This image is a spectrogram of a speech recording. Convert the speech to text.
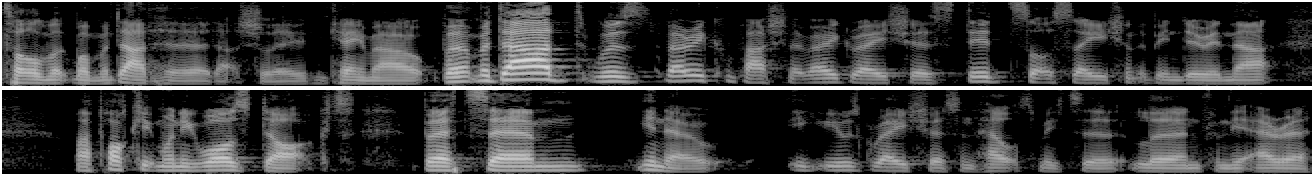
told my, well, my dad heard actually and came out. But my dad was very compassionate, very gracious, did sort of say he shouldn't have been doing that. My pocket money was docked, but, um, you know, he, he was gracious and helped me to learn from the error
